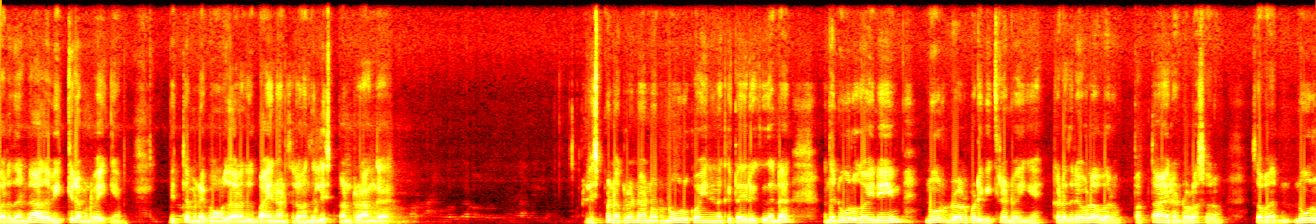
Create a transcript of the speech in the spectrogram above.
வருதுன்னா அதை விற்கிறோம்னு வைங்க. விற்றோம்னா இப்போ உதாரணத்துக்கு பைனான்ஸில் வந்து லிஸ்ட் பண்ணுறாங்க லிஸ்ட் பண்ணக்குள்ளே நான் ஒரு நூறு கோயின் எனக்கிட்ட இருக்குதுன்னா அந்த நூறு கோயினையும் நூறு டாலர் படி விற்கிறேன்னு வைங்க. கிட்டத்தட்ட எவ்வளோ வரும்? பத்தாயிரம் டாலர்ஸ் வரும். ஸோ அப்போ நூறு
